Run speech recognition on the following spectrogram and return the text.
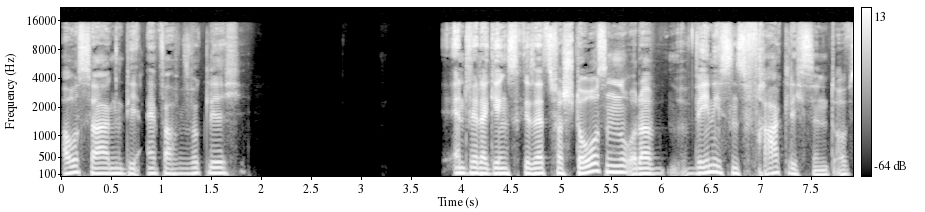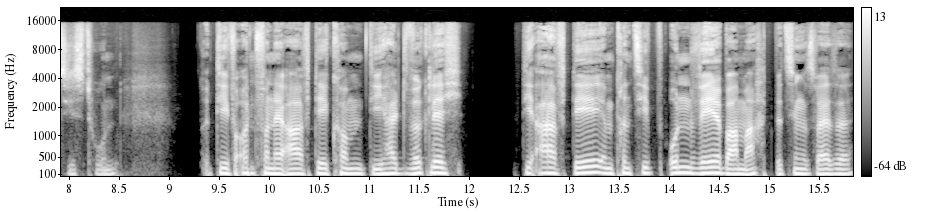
Aussagen, die einfach wirklich entweder gegen das Gesetz verstoßen oder wenigstens fraglich sind, ob sie es tun. Die von der AfD kommen, die halt wirklich die AfD im Prinzip unwählbar macht, beziehungsweise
